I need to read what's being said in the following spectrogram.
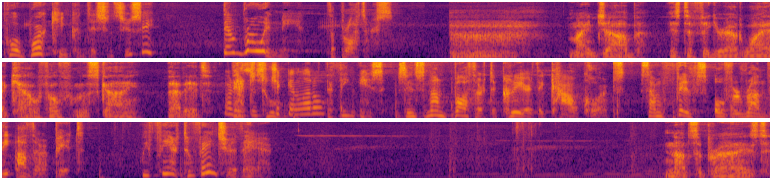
poor working conditions, you see? They'll ruin me, the blotters. Hmm. My job is to figure out why a cow fell from the sky. That it? What is That's this, true. Chicken Little? The thing is, since none bother to clear the cow corpse, some filths overrun the other pit. We fear to venture there. Not surprised.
